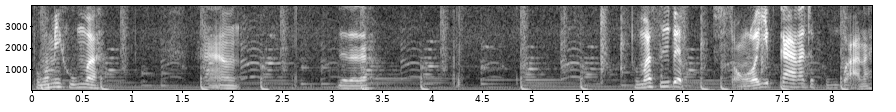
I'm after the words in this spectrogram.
ผมว่าไม่คุ้มว่ะห้าเดี๋ยวเดี๋ยว ผมว่าซื้อแบบสองร้อยยิบเก้าน่าจะคุ้มกว่านะ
